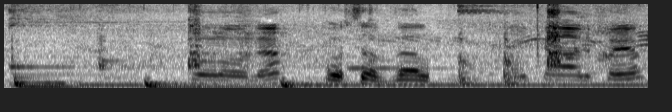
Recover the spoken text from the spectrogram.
What's going on now? What's up, fella? Hey, Carly, fam.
